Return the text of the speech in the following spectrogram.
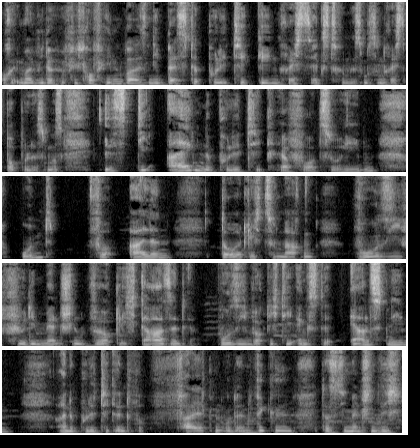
auch immer wieder höflich darauf hinweisen. Die beste Politik gegen Rechtsextremismus und Rechtspopulismus ist die eigene Politik hervorzuheben und vor allem deutlich zu machen, wo sie für die Menschen wirklich da sind, wo sie wirklich die Ängste ernst nehmen, eine Politik entfalten und entwickeln, dass die Menschen sich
